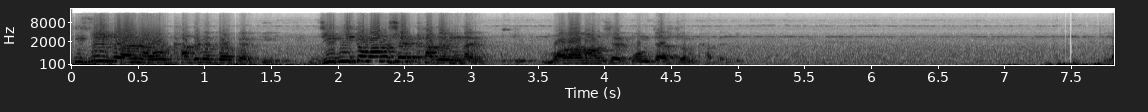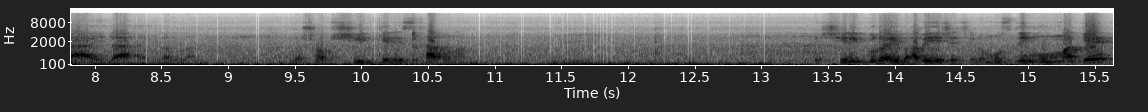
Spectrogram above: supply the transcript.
কিছুই হয় না, ওর খাদেমের দরকার কি? জীবিত মানুষের খাদেম নাই, মরা মানুষের পঞ্চাশ জন। এগুলো সব শিরকের স্থাপনা। এই শিরিকগুলো এইভাবেই এসেছিল। মুসলিম উম্মাকে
